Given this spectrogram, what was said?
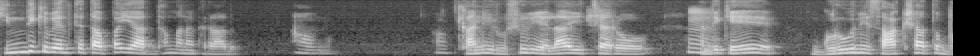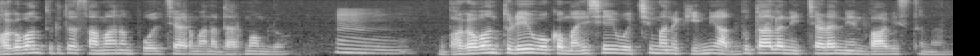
కిందికి వెళ్తే తప్ప ఈ అర్థం మనకు రాదు. అవును. కానీ ఋషులు ఎలా ఇచ్చారో ఉమ్, అందుకే గురువుని సాక్షాత్తు భగవంతుడితో సమానం పోల్చారు మన ధర్మంలో. ఉమ్, భగవంతుడే ఒక మనిషి వచ్చి మనకి ఇన్ని అద్భుతాలను ఇచ్చాడని నేను భావిస్తున్నాను.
